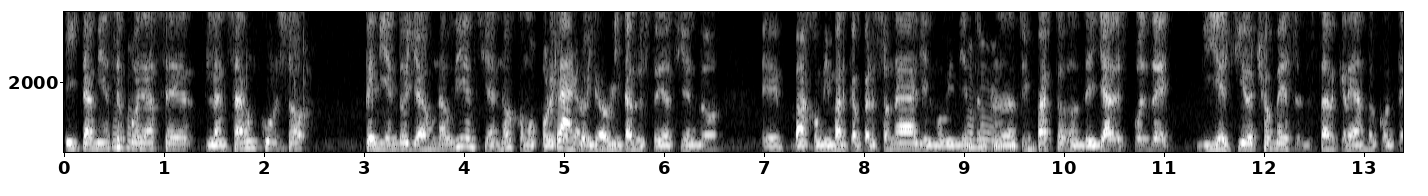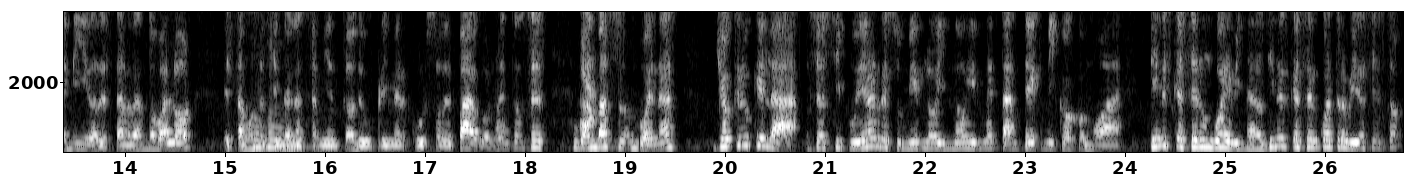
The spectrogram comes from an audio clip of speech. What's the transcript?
Y también se puede hacer, lanzar un curso teniendo ya una audiencia, ¿no? Como por ejemplo yo ahorita lo estoy haciendo eh, bajo mi marca personal y el movimiento uh de Alto Impacto, donde ya después de 18 meses de estar creando contenido, de estar dando valor, estamos haciendo el lanzamiento de un primer curso de pago, ¿no? Entonces, ambas son buenas. Yo creo que la, o sea, si pudiera resumirlo y no irme tan técnico como a, tienes que hacer un webinar o tienes que hacer cuatro videos y esto,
